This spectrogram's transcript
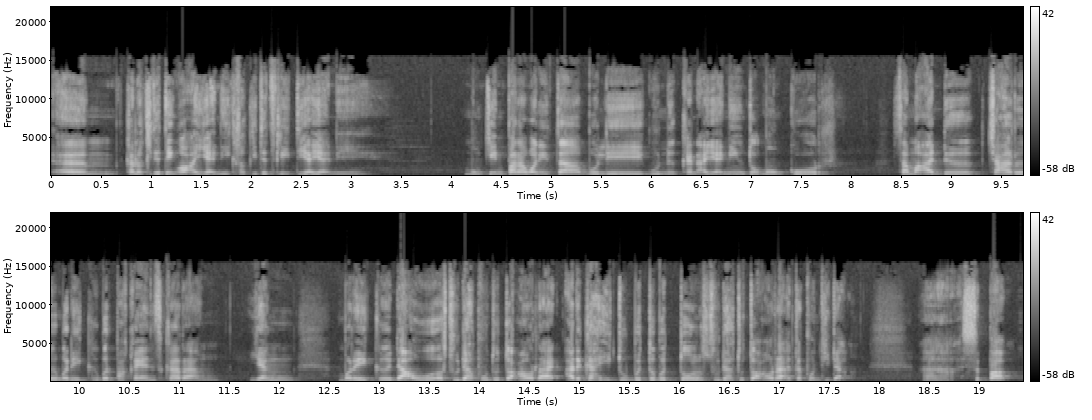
um, kalau kita tengok ayat ni kalau kita teliti ayat ni mungkin para wanita boleh gunakan ayat ni untuk mengukur sama ada cara mereka berpakaian sekarang yang mereka dakwa sudah pun tutup aurat. Adakah itu betul-betul sudah tutup aurat ataupun tidak? Ha, sebab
